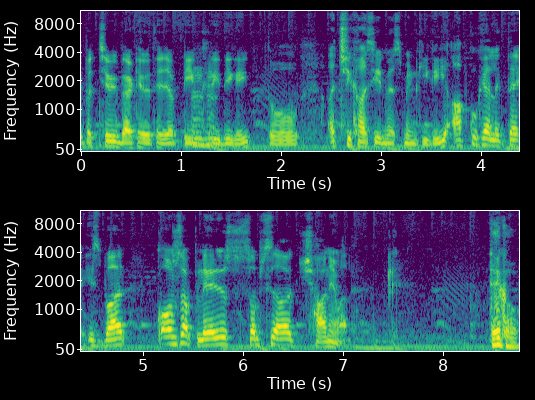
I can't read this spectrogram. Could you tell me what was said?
बच्चे भी बैठे हुए थे जब टीम खरीदी गई तो अच्छी खासी इन्वेस्टमेंट की गई। आपको क्या लगता है इस बार कौन सा प्लेयर जो सबसे ज़्यादा छाने वाला है? देखो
